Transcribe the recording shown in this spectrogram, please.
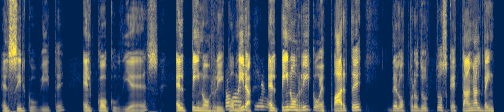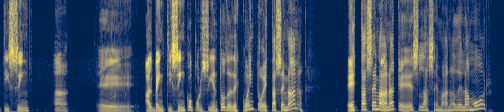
el circuvite, el CoQ10, el pino rico. Mira, el pino rico es parte de los productos que están al 25, ah, eh, al 25% de descuento esta semana. Esta semana que es la semana del amor.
